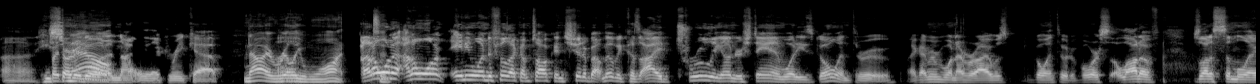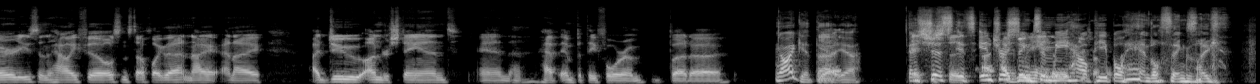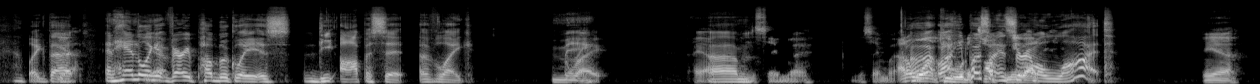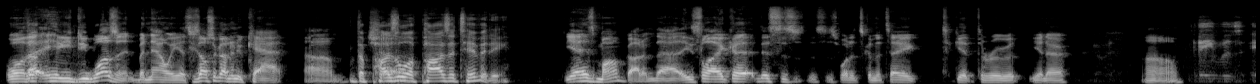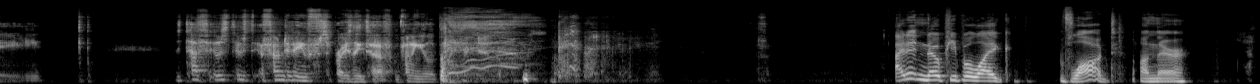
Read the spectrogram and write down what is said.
Uh, he But started now- doing a nightly like recap. Now I really want. But I don't want. I don't want anyone to feel like I'm talking shit about Millbee because I truly understand what he's going through. Like I remember whenever I was going through a divorce, a lot of there's a lot of similarities in how he feels and stuff like that. And I and I I do understand and have empathy for him. But uh, No, I get that. Yeah. Yeah. It's, It's just, just a- it's I- I interesting to me how people handle things like like that. Yeah. And handling Yeah. it very publicly is the opposite of like me. right, yeah, Um, the same way. the same way. I don't Oh, want people he posts on Instagram about- a lot. Yeah. Well, that he, he wasn't, but now he is. He's also got a new cat. Um, The puzzle of positivity. yeah, his mom got him that. He's like, uh, this is this is what it's going to take to get through it. You know. Um, Today was a it was tough. It was, it was I found today surprisingly tough. I'm finding it a I didn't know people like vlogged on there.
